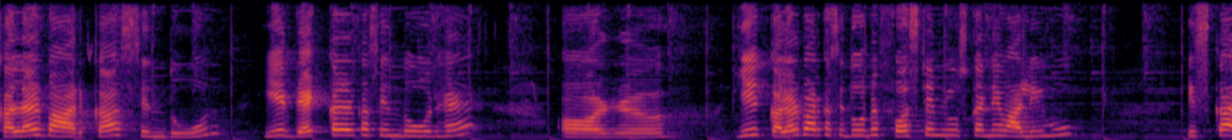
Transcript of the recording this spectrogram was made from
कलर बार का सिंदूर। ये रेड कलर का सिंदूर है और ये कलर बार का सिंदूर मैं फ़र्स्ट टाइम यूज़ करने वाली हूँ। इसका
